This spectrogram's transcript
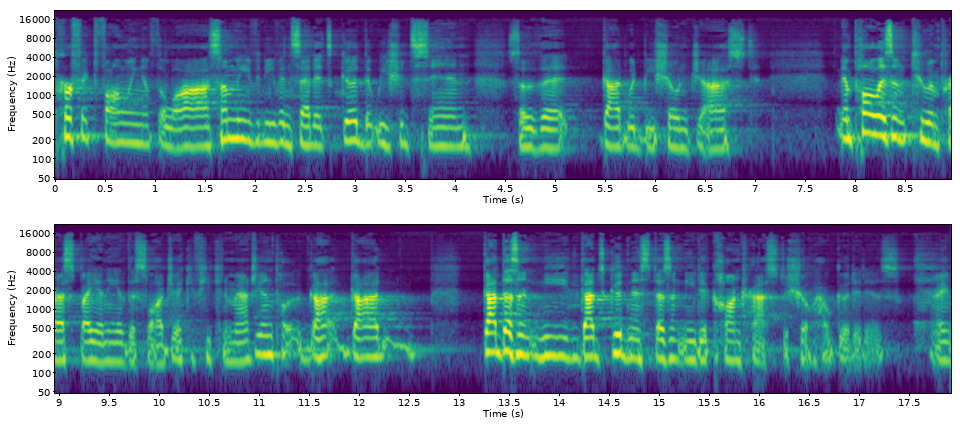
perfect following of the law. Some even even said it's good that we should sin so that God would be shown just." And Paul isn't too impressed by any of this logic, if you can imagine. God, God, God doesn't need, God's goodness doesn't need a contrast to show how good it is, right?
